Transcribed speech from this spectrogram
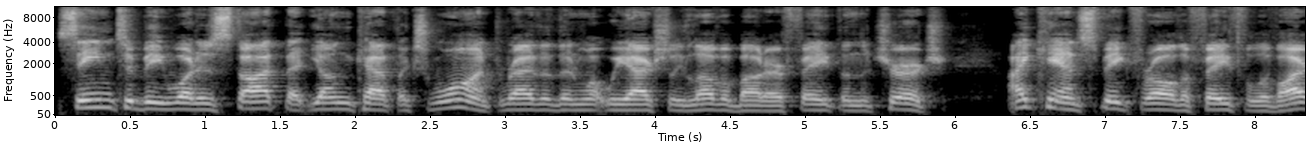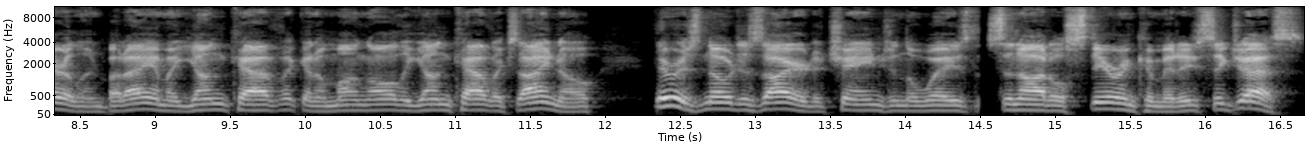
seem to be what is thought that young Catholics want rather than what we actually love about our faith and the church. I can't speak for all the faithful of Ireland, but I am a young Catholic, and among all the young Catholics I know, there is no desire to change in the ways the Synodal Steering Committee suggests.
